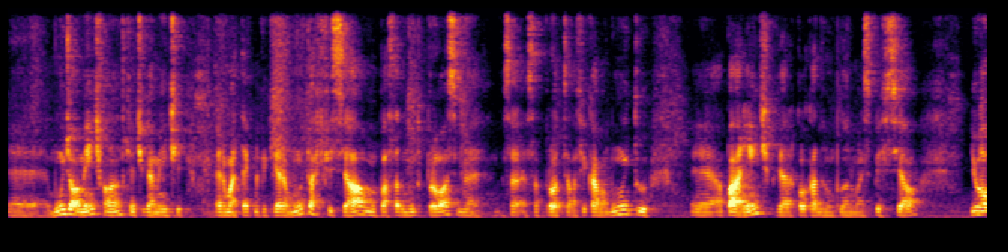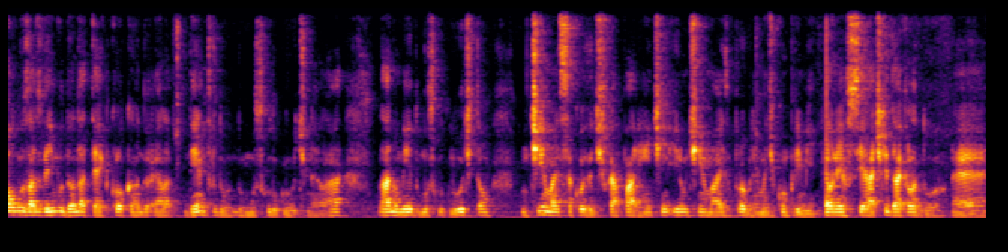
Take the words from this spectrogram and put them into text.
é, mundialmente falando, que antigamente era uma técnica que era muito artificial, num passado muito próximo, né? essa, essa prótese ela ficava muito é, aparente, porque era colocada num plano mais superficial, e o Raul Gonzalez veio mudando a técnica, colocando ela dentro do, do músculo glúteo, né? lá, lá no meio do músculo glúteo, então não tinha mais essa coisa de ficar aparente e não tinha mais o problema de comprimir. É o nervo ciático que dá aquela dor é,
